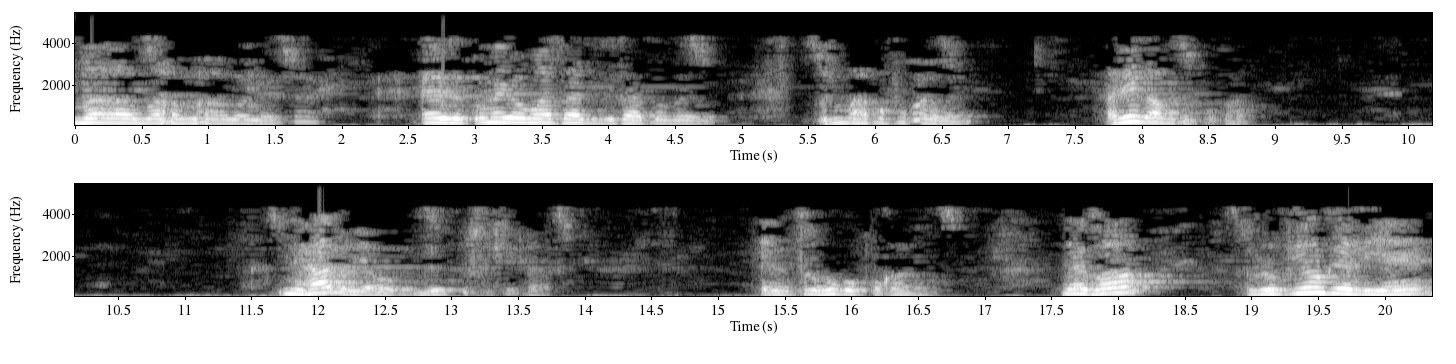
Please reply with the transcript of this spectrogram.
माँ माँ माँ वगैरह ऐसे तुम्हें वो माता जी पिता तुम्हें, उस माँ को पुकारो भाई हरेक आप तो पुकारो। निहाल हो जाओगे। बिल्कुल प्रभु को पुकारो। देखो, रुपयों के लिए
